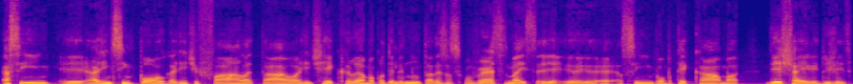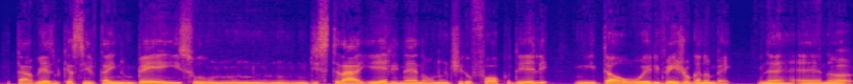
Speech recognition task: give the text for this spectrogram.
Assim, é, a gente se empolga, a gente fala e tal, a gente reclama quando ele não tá nessas conversas, mas, é, é, é, assim, vamos ter calma, deixa ele do jeito que tá, mesmo que assim ele tá indo bem, isso não, não- não distrai ele, né? Não, não tira o foco dele. Então ele vem jogando bem, né? É, no,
